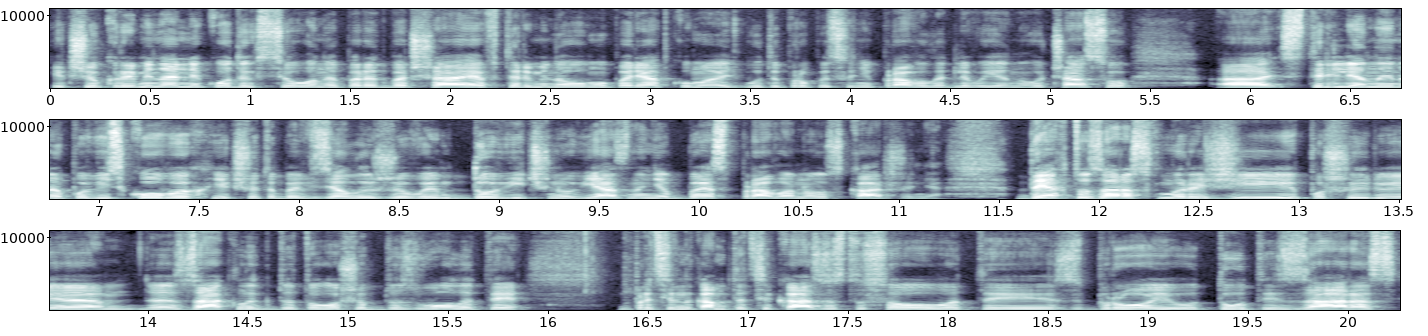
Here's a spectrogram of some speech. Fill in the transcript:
Якщо кримінальний кодекс цього не передбачає, в терміновому порядку мають бути прописані правила для воєнного часу. Стрілянина по військових, якщо тебе взяли живим, довічне ув'язнення без права на оскарження. Дехто зараз в мережі поширює заклик до того, щоб дозволити працівникам ТЦК застосовувати зброю тут і зараз,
